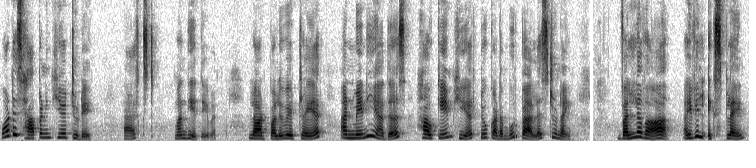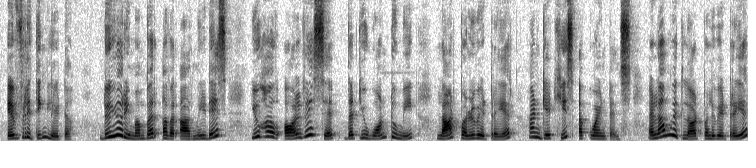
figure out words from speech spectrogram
What is happening here today? asked Vandiyathevan. Lord Paluvetrayer and many others have came here to Kadambur palace tonight. Vallava, I will explain everything later. Do you remember our army days? You have always said that you want to meet Lord Paluvetrayer and get his acquaintance. Along with Lord Paluvetrayer,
